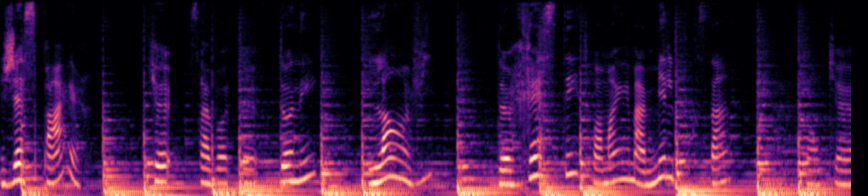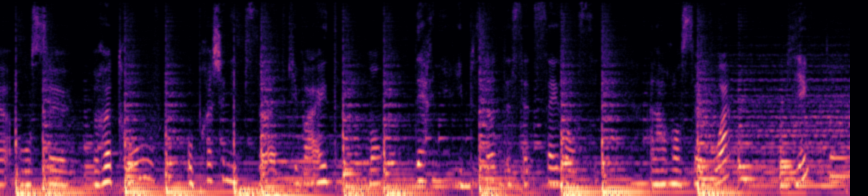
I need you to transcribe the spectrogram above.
J'espère que ça va te donner l'envie de rester toi-même à 1000% Donc, euh, on se retrouve au prochain épisode qui va être mon dernier épisode de cette saison-ci. Alors, on se voit bientôt.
